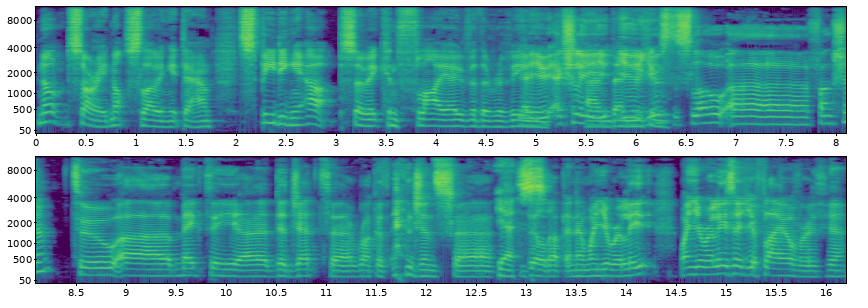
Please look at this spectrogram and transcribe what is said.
not sorry, not slowing it down, speeding it up so it can fly over the ravine. Yeah, you actually and you, then you we can- use the slow uh, function to uh, make the uh, the jet uh, rocket engines uh, Yes. build up, and then when you release when you release it, you fly over it. Yeah.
